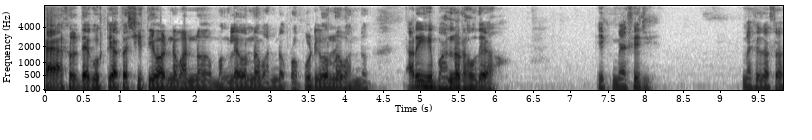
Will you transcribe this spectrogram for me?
काय असेल त्या गोष्टी? आता शेतीवाडनं भांडणं बंगल्यावरनं भांडणं प्रॉपर्टीवरनं भांडणं. अरे हे भांडणं राहू द्या. एक मॅसेज मॅसेज असं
